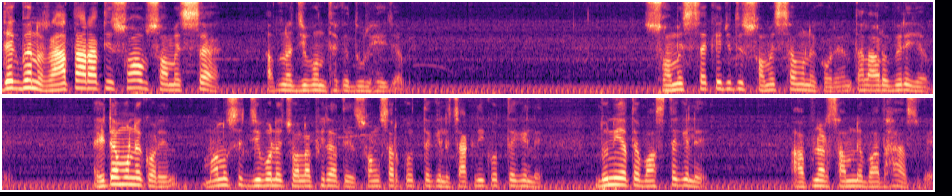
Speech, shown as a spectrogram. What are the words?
দেখবেন রাতারাতি সব সমস্যা আপনার জীবন থেকে দূর হয়ে যাবে। সমস্যাকে যদি সমস্যা মনে করেন, তাহলে আরও বেড়ে যাবে। এটা মনে করেন, মানুষের জীবনে চলাফেরাতে, সংসার করতে গেলে, চাকরি করতে গেলে দুনিয়াতে বাঁচতে গেলে আপনার সামনে বাধা আসবে।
